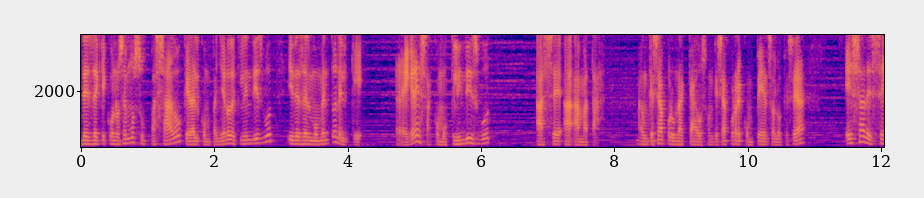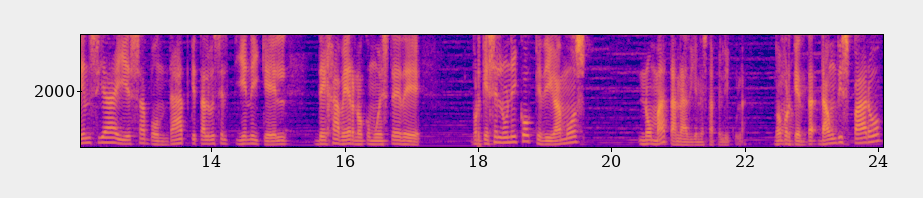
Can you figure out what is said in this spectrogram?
desde que conocemos su pasado, que era el compañero de Clint Eastwood, y desde el momento en el que regresa como Clint Eastwood hace a, matar. Aunque sea por una causa, aunque sea por recompensa o lo que sea, esa decencia y esa bondad que tal vez él tiene y que él deja ver, ¿no? Como este de... Porque es el único que, digamos, no mata a nadie en esta película, ¿no? Porque da un disparo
